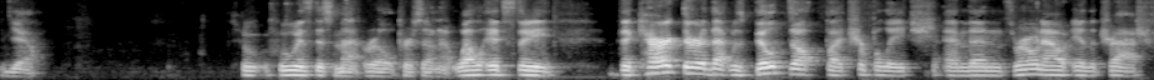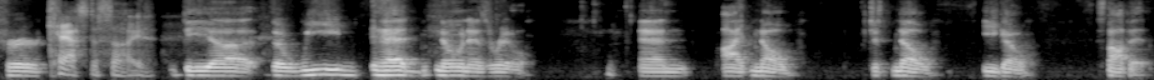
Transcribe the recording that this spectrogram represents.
Yeah. Who who is this Matt Riddle persona? Well, it's the the character that was built up by Triple H and then thrown out in the trash for Cast aside. the uh the weed head known as Riddle. And I no. Just no. Ego. Stop it.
